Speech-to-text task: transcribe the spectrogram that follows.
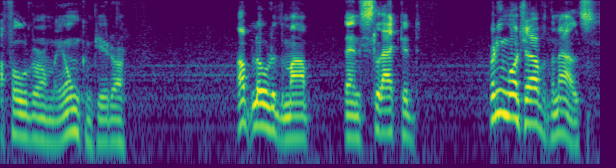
a folder on my own computer, uploaded the map, then selected pretty much everything else.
